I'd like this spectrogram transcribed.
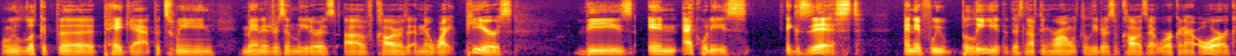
when we look at the pay gap between managers and leaders of colors and their white peers, these inequities exist. And if we believe that there's nothing wrong with the leaders of colors that work in our org,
